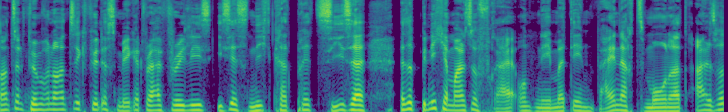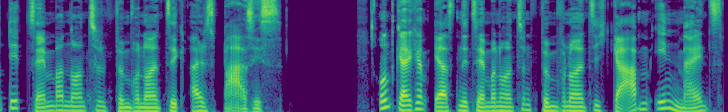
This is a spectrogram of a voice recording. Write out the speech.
1995 für das Mega Drive Release ist jetzt nicht gerade präzise, also bin ich einmal so frei und nehme den Weihnachtsmonat, also Dezember 1995 als Basis. Und gleich am 1. Dezember 1995 gaben in Mainz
